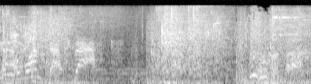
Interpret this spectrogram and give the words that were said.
Gonna want that back!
